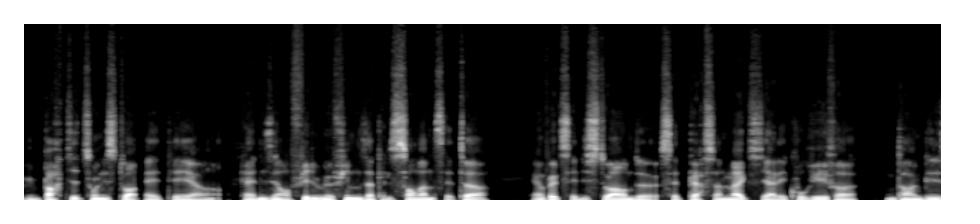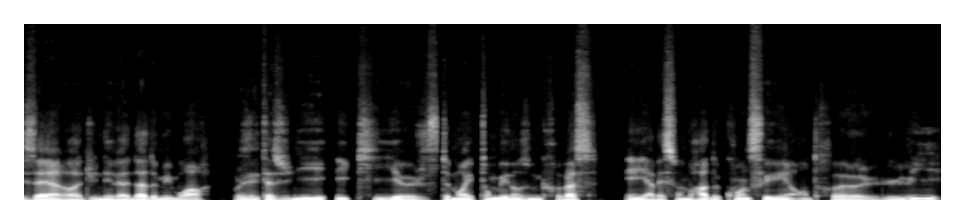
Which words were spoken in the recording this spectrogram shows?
une, partie de son histoire a été euh, réalisée en film. Le film s'appelle 127 heures. Et en fait, c'est l'histoire de cette personne-là qui allait courir euh, dans le désert du Nevada de mémoire aux États-Unis et qui justement est tombé dans une crevasse et avait son bras de coincé entre lui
